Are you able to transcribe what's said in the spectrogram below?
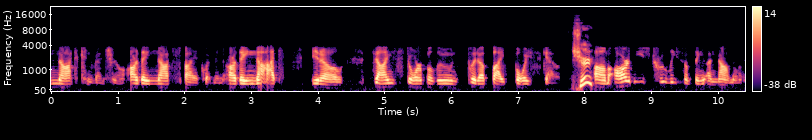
not conventional? Are they not spy equipment? Are they not, you know, dime store balloons put up by Boy Scouts? sure. Um, are these truly something anomalous?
